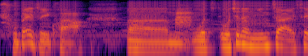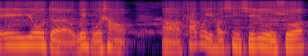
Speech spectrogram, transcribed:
储备这一块啊，呃，我我记得您在 CAU 的微博上啊发过一条信息，就是说，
